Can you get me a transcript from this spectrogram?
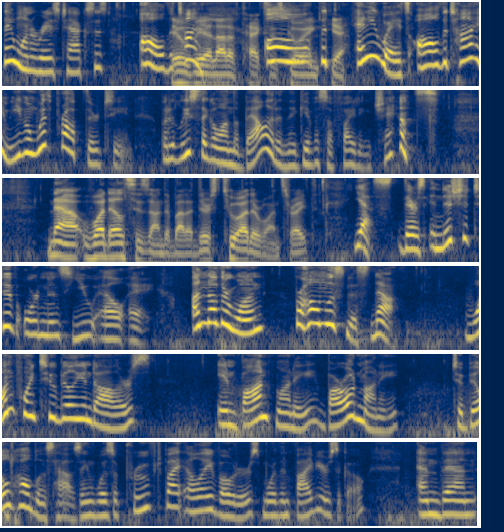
they want to raise taxes all the there time. There will be a lot of taxes all going. the- yeah. Anyway, it's all the time, even with Prop 13. But at least they go on the ballot and they give us a fighting chance. Now, what else is on the ballot? There's two other ones, right? Yes, there's Initiative Ordinance ULA, another one for homelessness. Now, $1.2 billion in bond money, borrowed money, to build homeless housing was approved by LA voters more than five years ago. And then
